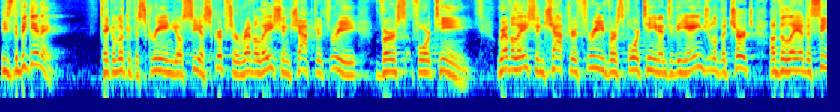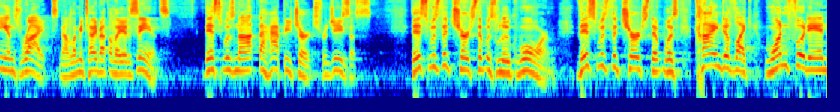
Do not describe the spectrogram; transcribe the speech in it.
He's the beginning. Take a look at the screen. You'll see a scripture, Revelation chapter 3, verse 14. Revelation chapter 3, verse 14, and to the angel of the church of the Laodiceans write. Now, let me tell you about the Laodiceans. This was not the happy church for Jesus. This was the church that was lukewarm. This was the church that was kind of like one foot in,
